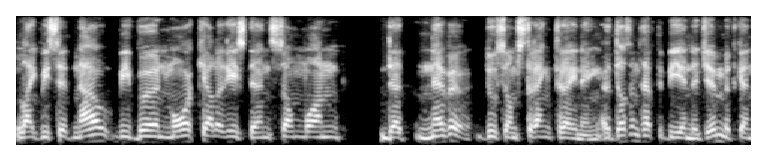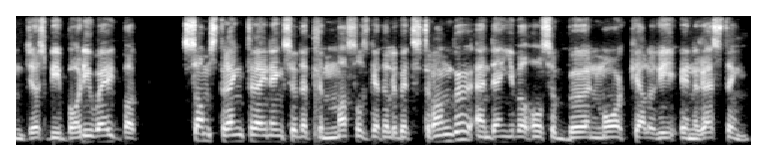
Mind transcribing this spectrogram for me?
like we sit now, we burn more calories than someone that never do some strength training. It doesn't have to be in the gym. It can just be body weight, but some strength training so that the muscles get a little bit stronger. And then you will also burn more calorie in resting.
